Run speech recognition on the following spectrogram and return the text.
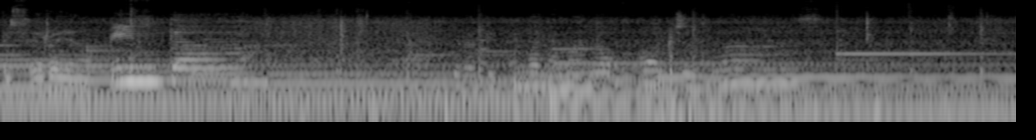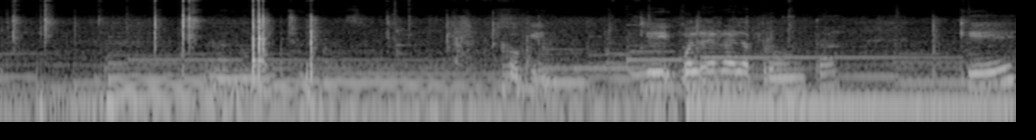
lapicero ya no pinta. Pero aquí tengo en la mano muchos más. No, no, muchos más. Ok, ¿Qué, ¿cuál era la pregunta? ¿Qué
